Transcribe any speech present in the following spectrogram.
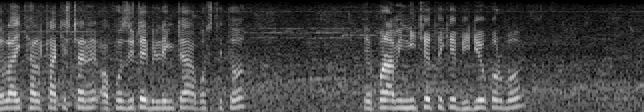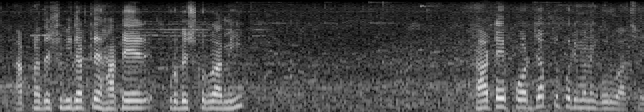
দোলাইখাল ট্রাক স্ট্যান্ডের অপোজিটে বিল্ডিংটা অবস্থিত। এরপর আমি নিচে থেকে ভিডিও করব। আপনাদের সুবিধার্থে হাটে প্রবেশ করব আমি। হাটে পর্যাপ্ত পরিমাণে গরু আছে।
